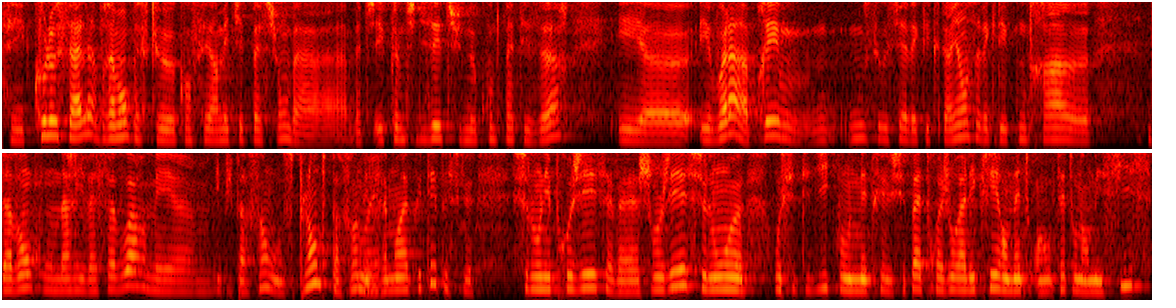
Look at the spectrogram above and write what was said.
c'est colossal, vraiment, parce que quand c'est un métier de passion, bah, bah comme tu disais, tu ne comptes pas tes heures. Et, et voilà, après, nous, c'est aussi avec l'expérience, avec les contrats d'avant qu'on arrive à savoir. Mais euh, Et puis parfois on se plante, parfois on est vraiment à côté parce que selon les projets ça va changer. Selon, euh, on s'était dit qu'on mettrait, je sais pas, trois jours à l'écrire, en, en fait on en met six.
